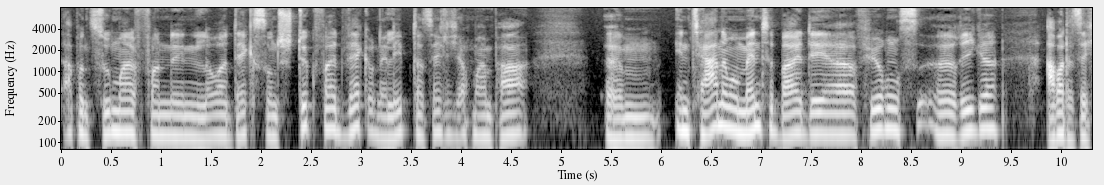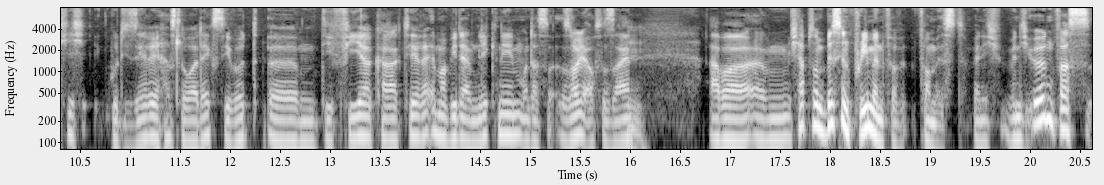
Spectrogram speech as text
ab und zu mal von den Lower Decks so ein Stück weit weg und erlebt tatsächlich auch mal ein paar ähm, interne Momente bei der Führungsriege. Aber tatsächlich, gut, die Serie heißt Lower Decks, die wird ähm, die vier Charaktere immer wieder im Blick nehmen und das soll ja auch so sein. Mhm. Aber ähm, ich habe so ein bisschen Freeman ver vermisst. Wenn ich, wenn ich irgendwas,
